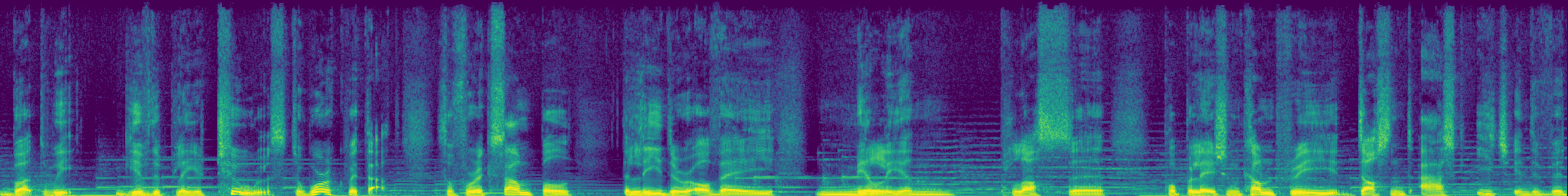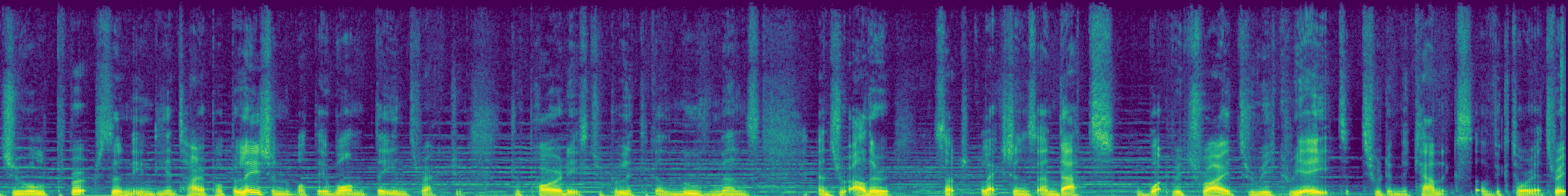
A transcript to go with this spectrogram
but we give the player tools to work with that. So for example, the leader of a million plus uh, population country doesn't ask each individual person in the entire population what they want. They interact through parties, through political movements, and through other such elections. And that's what we tried to recreate through the mechanics of Victoria 3.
